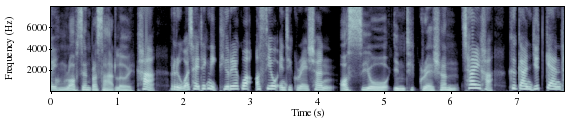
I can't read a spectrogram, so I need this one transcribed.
ยฝั่งรอบเส้นประสาทเลยค่ะ หรือว่าใช้เทคนิคที่เรียกว่า osseo integration osseo integration ใช่ค่ะ คือการยึดแกนไท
